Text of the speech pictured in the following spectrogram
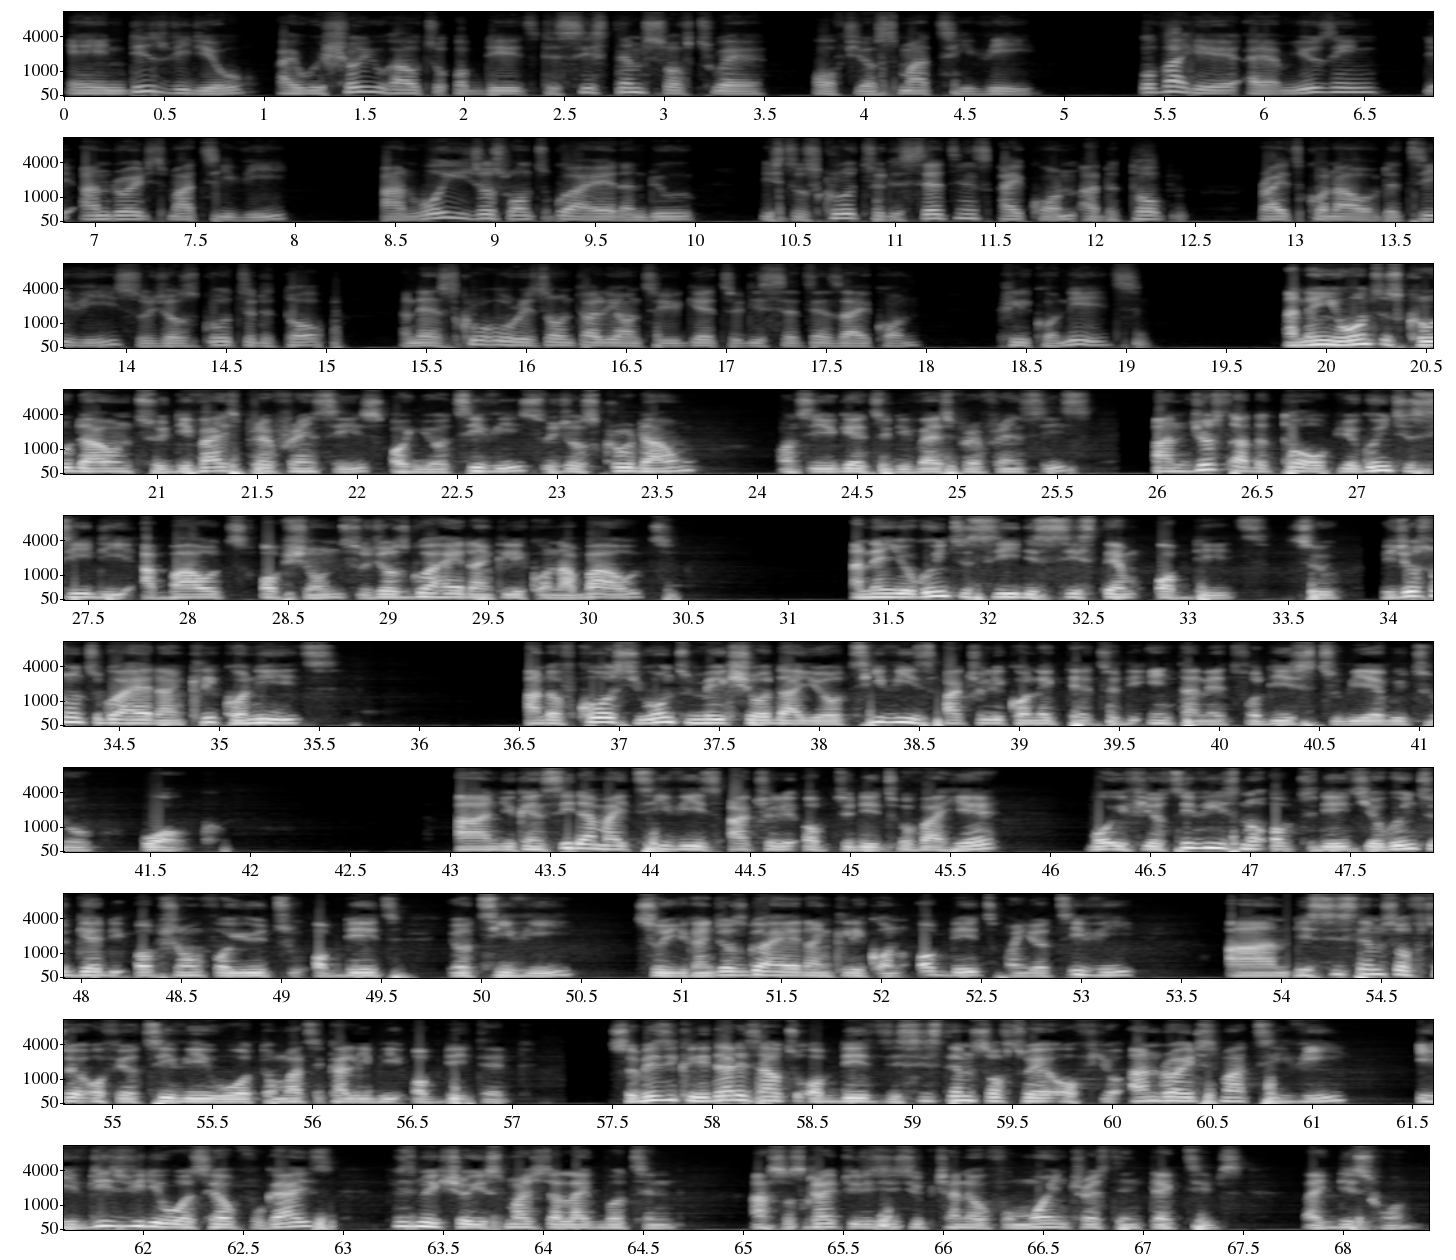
In this video, I will show you how to update the system software of your smart TV. Over here, I am using the Android Smart TV and what you just want to go ahead and do is to scroll to the settings icon at the top right corner of the TV. So just go to the top and then scroll horizontally until you get to this settings icon. Click on it. And then you want to scroll down to device preferences on your TV. So just scroll down until you get to device preferences and just at the top you're going to see the about option. So just go ahead and click on about and then you're going to see the system update so you just want to go ahead and click on it. And of course you want to make sure that your tv is actually connected to the internet for this to be able to work. And you can see that my tv is actually up to date over here. But if your tv is not up to date you're going to get the option for you to update your tv so you can just go ahead and click on update on your tv and the system software of your TV will automatically be updated. So basically that is how to update the system software of your Android Smart TV. If this video was helpful guys, please make sure you smash the like button and subscribe to this YouTube channel for more interesting tech tips like this one.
